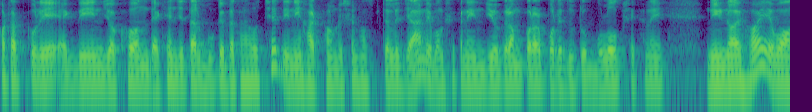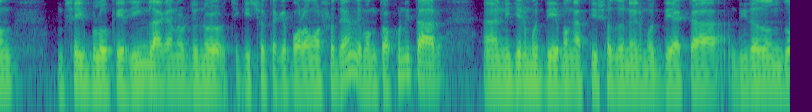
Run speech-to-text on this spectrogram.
হঠাৎ করে একদিন যখন দেখেন যে তার বুকে ব্যথা হচ্ছে, তিনি হার্ট ফাউন্ডেশন হসপিটালে যান এবং সেখানে এনজিওগ্রাম করার পরে দুটো ব্লক সেখানে নির্ণয় হয় এবং সেই ব্লকে রিং লাগানোর জন্য চিকিৎসক তাকে পরামর্শ দেন এবং তখনই তার নিজের মধ্যে এবং আত্মীয় স্বজনের মধ্যে একটা দ্বিধাদ্বন্দ্ব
